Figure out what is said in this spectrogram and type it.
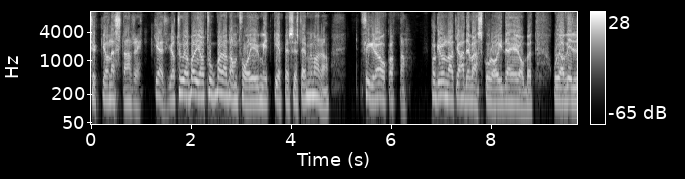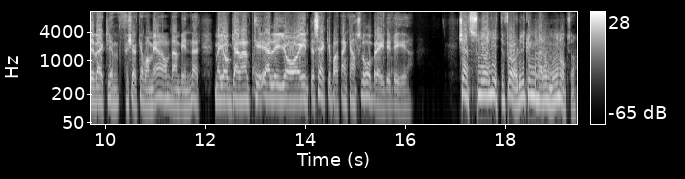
tycker jag nästan räcker. Jag tror jag, bara, jag tog bara de två i mitt GP-system imorgon. 4 och 8. På grund av att jag hade Vasco i det här jobbet och jag ville verkligen försöka vara med om den vinner. Men jag garanterar, eller jag är inte säker på att han kan slå Brady det. Känns som jag har en liten fördel kring de här omgångarna också.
